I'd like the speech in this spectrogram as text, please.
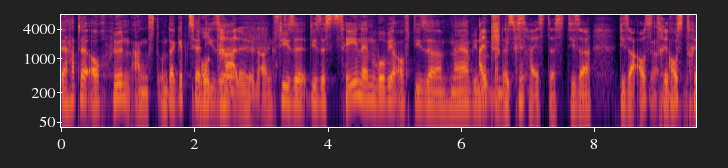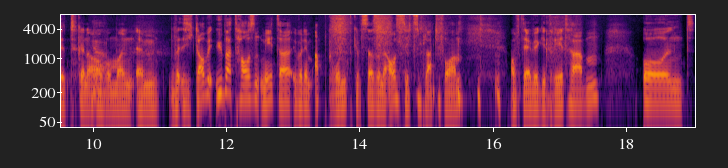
der hatte auch Höhenangst. Und da gibt's ja Brutale diese, Höhenangst. diese, diese Szenen, wo wir auf dieser, naja, wie nennt man das? Heißt es, dieser, dieser Austritt. Austritt, Genau, ja. wo man, ähm, ich glaube, über 1000 Meter über dem Abgrund gibt's da so eine Aussichtsplattform, auf der wir gedreht haben. Und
